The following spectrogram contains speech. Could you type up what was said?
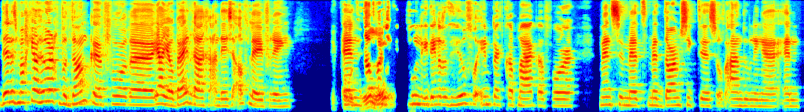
Dennis, mag ik jou heel erg bedanken voor ja, jouw bijdrage aan deze aflevering. en dat wat je doen, ik denk dat het heel veel impact gaat maken voor mensen met, met darmziektes of aandoeningen. En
